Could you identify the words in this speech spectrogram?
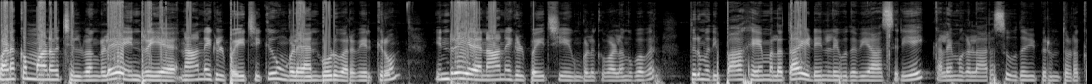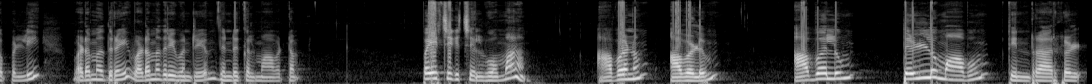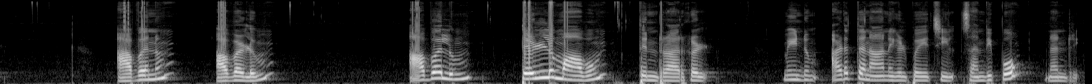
வணக்கம் மாணவ செல்வங்களே இன்றைய நாணயங்கள் பயிற்சிக்கு உங்களை அன்போடு வரவேற்கிறோம். இன்றைய நாணயங்கள் பயிற்சியை உங்களுக்கு வழங்குபவர் திருமதி பா. ஹேமலதா இடைநிலை உதவி ஆசிரியை கலைமகள் அரசு உதவி பெறும் தொடக்கப்பள்ளி வடமதுரை வடமதுரை ஒன்றியம் திண்டுக்கல் மாவட்டம். பயிற்சிக்கு செல்வோமா? அவனும் அவளும் அவளும் தெள்ளுமாவும் தின்றார்கள். அவனும் அவளும் அவளும் தெள்ளுமாவும் தின்றார்கள். மீண்டும் அடுத்த நாணயங்கள் பயிற்சியில் சந்திப்போம். நன்றி.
